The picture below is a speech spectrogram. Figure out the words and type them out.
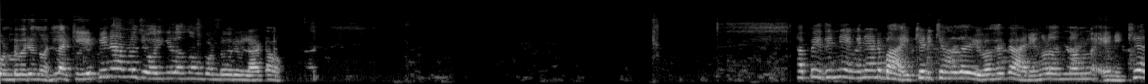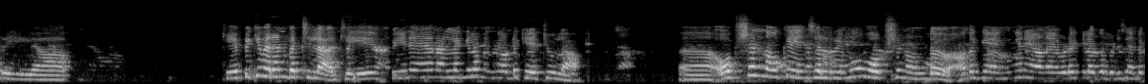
കൊണ്ടുവരുന്നു. അല്ല കെ പിനെ നമ്മൾ ജോയിങ്ങിലൊന്നും കൊണ്ടുവരില്ല കേട്ടോ. അപ്പൊ ഇതിന് എങ്ങനെയാണ് ബൈക്ക് അടിക്കുന്നത്? വിവാഹ കാര്യങ്ങളൊന്നും എനിക്കറിയില്ല. കെ പിക്ക് വരാൻ പറ്റില്ല. കെ പിന്നെ ഞാൻ അല്ലെങ്കിലും ഇങ്ങോട്ട് കേറ്റൂല. ഓപ്ഷൻ നോക്കി ഏഞ്ചൽ റിമൂവ് ഓപ്ഷൻ ഉണ്ട്. അതൊക്കെ എങ്ങനെയാണ്? എവിടെയെങ്കിലൊക്കെ പിടിച്ച് എന്റെ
